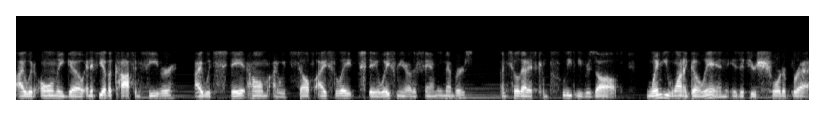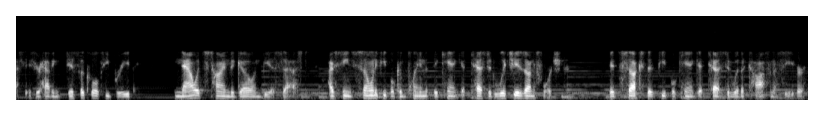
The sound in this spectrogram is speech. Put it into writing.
I would only go, and if you have a cough and fever, I would stay at home. I would self isolate, stay away from your other family members until that is completely resolved. When you want to go in is if you're short of breath, if you're having difficulty breathing. Now it's time to go and be assessed. I've seen so many people complain that they can't get tested, which is unfortunate. It sucks that people can't get tested with a cough and a fever.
